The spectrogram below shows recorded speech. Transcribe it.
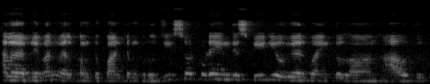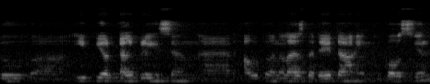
Hello everyone, welcome to Quantum Guruji. So today in this video we are going to learn how to do uh, EPR calculation and how to analyze the data in Gaussian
